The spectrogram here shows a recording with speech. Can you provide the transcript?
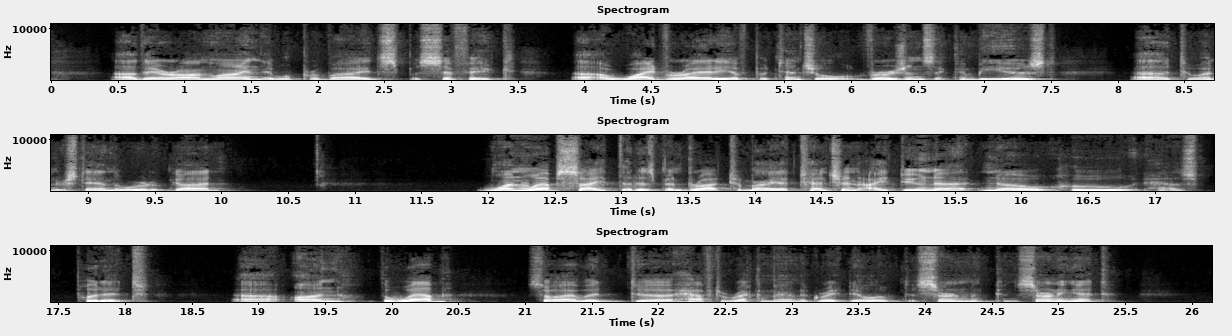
uh, they are online, they will provide specific uh, a wide variety of potential versions that can be used uh, to understand the Word of God. One website that has been brought to my attention, I do not know who has put it uh, on the web, so I would uh, have to recommend a great deal of discernment concerning it,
